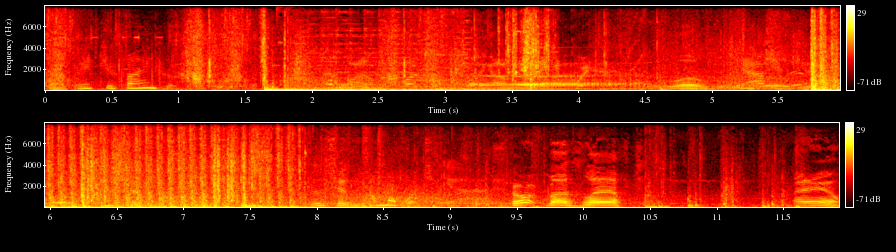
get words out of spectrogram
Don't pinch your finger. Whoa. Let's show mama what you got. Short bus left. Damn.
